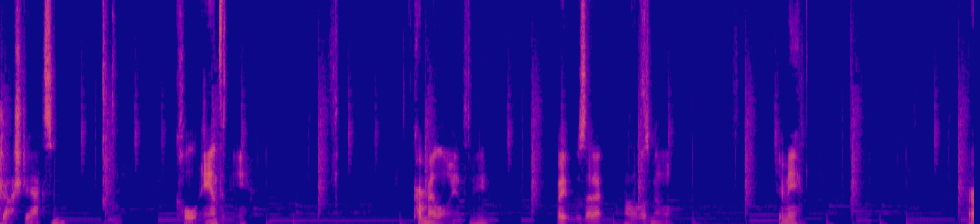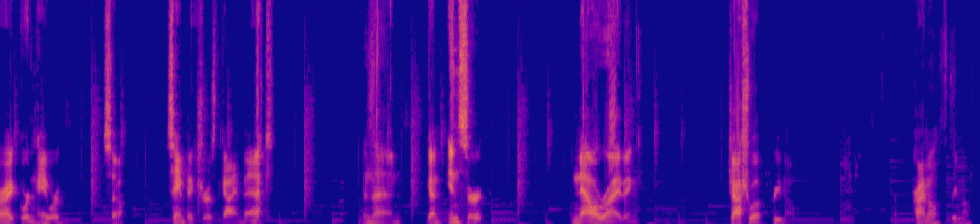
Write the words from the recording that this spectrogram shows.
Josh Jackson. Cole Anthony. Carmelo Anthony. Wait, was that it? Oh, that was Melo. Jimmy. All right, Gordon Hayward. So, same picture as the guy in back. And then got an insert. Now arriving, Joshua Primo. Primo? Primo?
